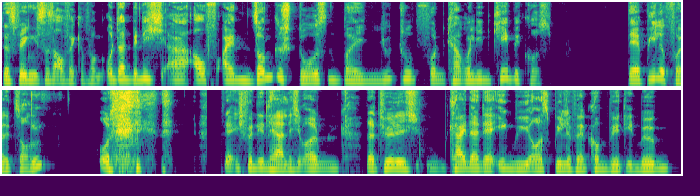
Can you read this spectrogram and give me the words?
Deswegen ist das auch weggeflogen. Und dann bin ich äh, auf einen Song gestoßen bei YouTube von Caroline Kebikus. Der Bielefeld-Song. Und ja, ich finde ihn herrlich. Und natürlich, keiner, der irgendwie aus Bielefeld kommt, wird ihn mögen.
